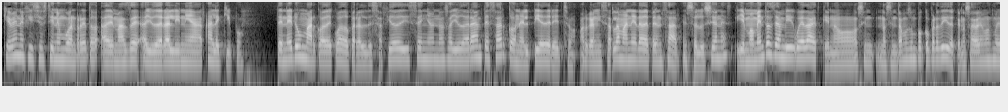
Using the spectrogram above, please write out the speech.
¿Qué beneficios tiene un buen reto además de ayudar a alinear al equipo? Tener un marco adecuado para el desafío de diseño nos ayudará a empezar con el pie derecho, organizar la manera de pensar en soluciones y en momentos de ambigüedad que nos, nos sintamos un poco perdidos, que no sabemos muy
